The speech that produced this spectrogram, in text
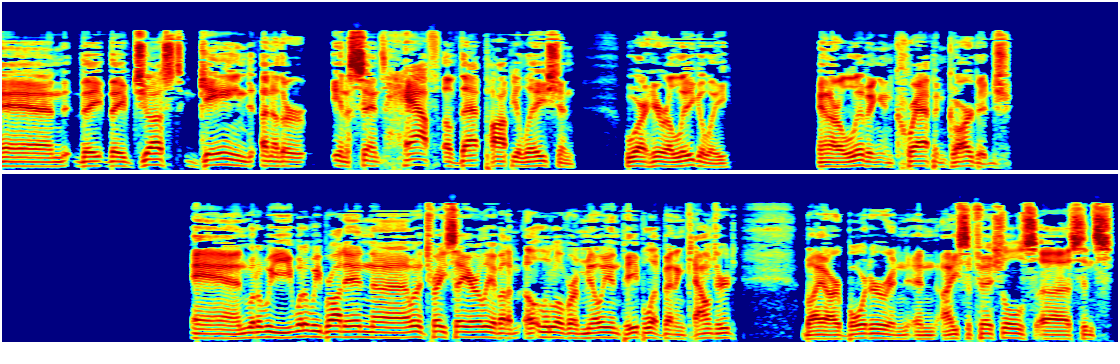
And they, they've just gained another, in a sense, half of that population who are here illegally and are living in crap and garbage. And what do we what do we brought in? Uh, what did Trey say earlier? About a, a little over a million people have been encountered by our border and, and ICE officials uh, since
